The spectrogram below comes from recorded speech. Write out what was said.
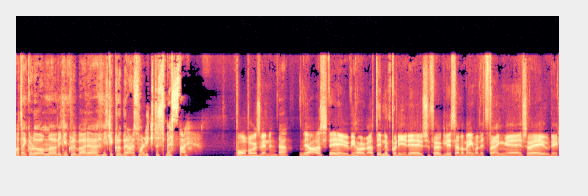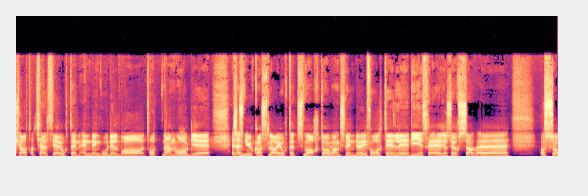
Hva tenker du om eh, hvilken klubb er det, hvilke klubber er det som har lyktes best her? På overgangsvinner. Ja. Ja, altså er Vi har jo vært inne på de. det er jo selvfølgelig, Selv om jeg var litt streng, eh, så er jo det klart at Chelsea har gjort en, en, god del bra. Tottenham og eh, Jeg syns Newcastle har gjort et smart overgangsvindu i forhold til eh, deres ressurser. Og så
